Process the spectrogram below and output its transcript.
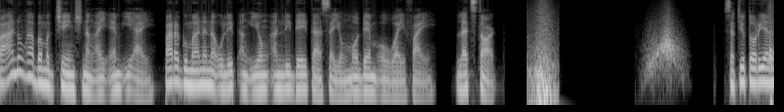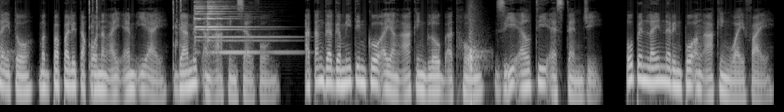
Paano nga ba mag-change ng IMEI para gumana na ulit ang iyong unli data sa iyong modem o Wi-Fi? Let's start! Sa tutorial na ito, magpapalit ako ng IMEI gamit ang aking cellphone. At ang gagamitin ko ay ang aking Globe at Home ZLT S10G. Open line na rin po ang aking Wi-Fi.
